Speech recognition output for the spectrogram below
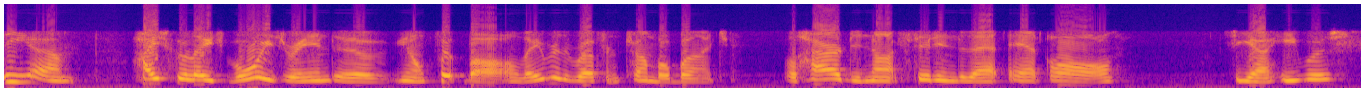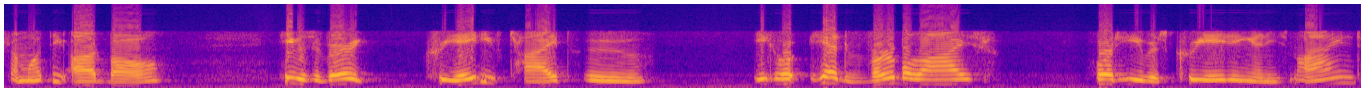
The um, high school age boys were into, you know, football. They were the rough and tumble bunch. Well, Howard did not fit into that at all. So yeah, he was somewhat the oddball. He was a very creative type who he, he had to verbalize what he was creating in his mind.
